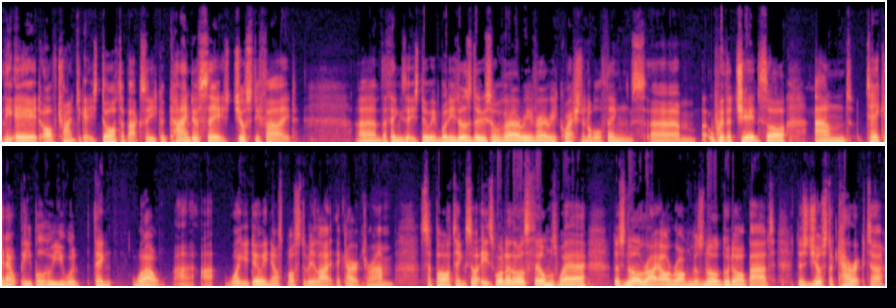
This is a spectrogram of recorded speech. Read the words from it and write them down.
the aid of trying to get his daughter back. So you could kind of say it's justified um, the things that he's doing, but he does do some very, very questionable things um, with a chainsaw and taking out people who you would think, wow, uh, uh, what are you doing? You're supposed to be like the character I'm supporting. So it's one of those films where there's no right or wrong, there's no good or bad, there's just a character.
